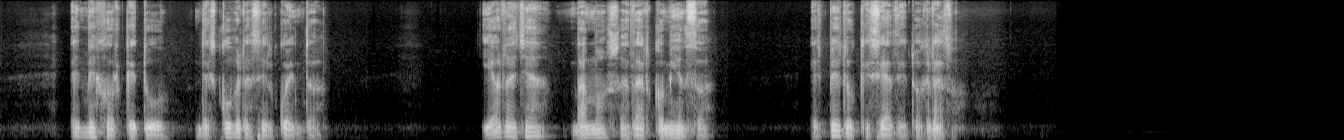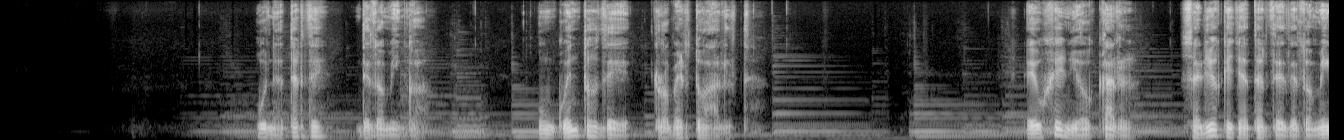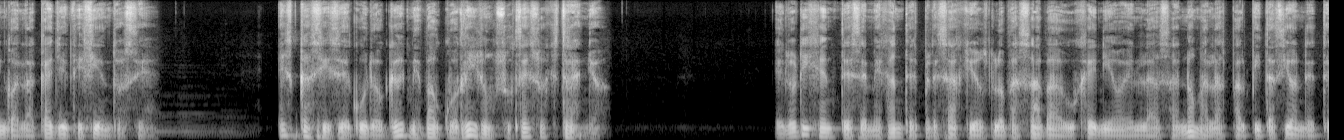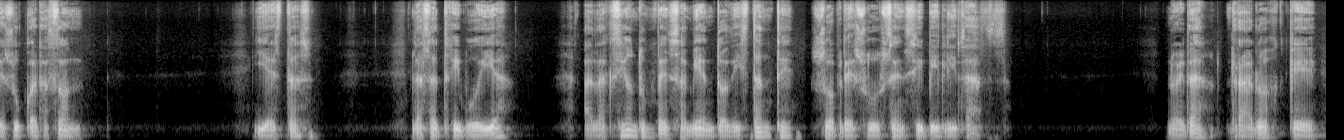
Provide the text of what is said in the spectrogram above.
Es mejor que tú descubras el cuento. Y ahora ya vamos a dar comienzo. Espero que sea de tu agrado. Una tarde de domingo un cuento de Roberto Alt Eugenio Carl salió aquella tarde de domingo a la calle diciéndose «Es casi seguro que hoy me va a ocurrir un suceso extraño». El origen de semejantes presagios lo basaba Eugenio en las anómalas palpitaciones de su corazón. Y éstas las atribuía a la acción de un pensamiento distante sobre su sensibilidad. No era raro que,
